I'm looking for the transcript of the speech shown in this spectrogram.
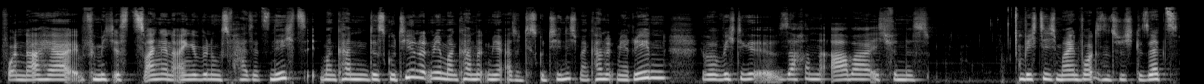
Von daher, für mich ist Zwang in Eingewöhnungsphase jetzt nichts. Man kann diskutieren mit mir, man kann mit mir, also diskutieren nicht, man kann mit mir reden über wichtige äh, Sachen, aber ich finde es Wichtig, mein Wort ist natürlich Gesetz.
